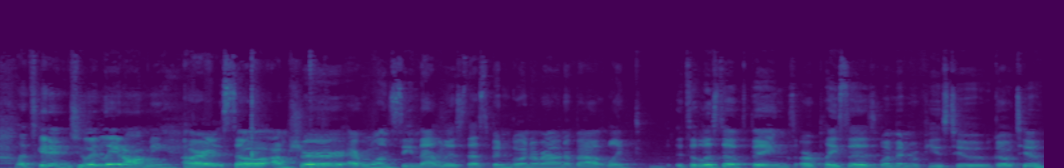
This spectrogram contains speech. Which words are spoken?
Let's get into it. Lay it on me. All right, so I'm sure everyone's seen that list that's been going around about like it's a list of things or places women refuse to go to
